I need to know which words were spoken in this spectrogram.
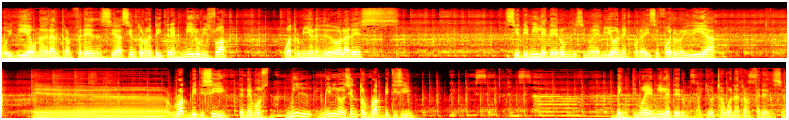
Hoy día una gran transferencia. 193.000 Uniswap. 4 millones de dólares. 7.000 Ethereum. 19 millones. Por ahí se fueron hoy día. Eh, BTC, tenemos 1900 RAP BTC. 29.000 Ethereum, aquí otra buena transferencia.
